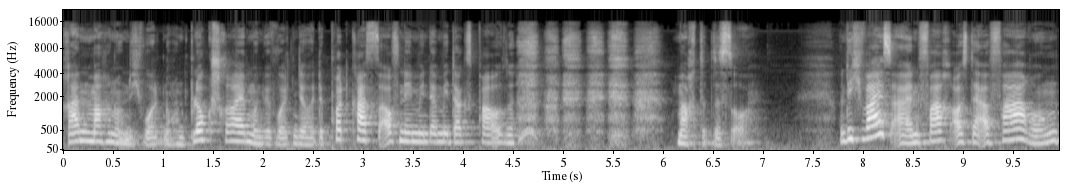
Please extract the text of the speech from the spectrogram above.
ranmachen und ich wollte noch einen Blog schreiben und wir wollten ja heute Podcasts aufnehmen in der Mittagspause. Machte das so. Und ich weiß einfach aus der Erfahrung,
